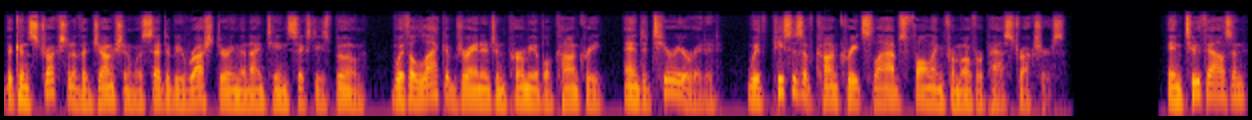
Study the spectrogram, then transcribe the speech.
The construction of the junction was said to be rushed during the 1960s boom, with a lack of drainage and permeable concrete, and deteriorated, with pieces of concrete slabs falling from overpass structures. In 2000,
